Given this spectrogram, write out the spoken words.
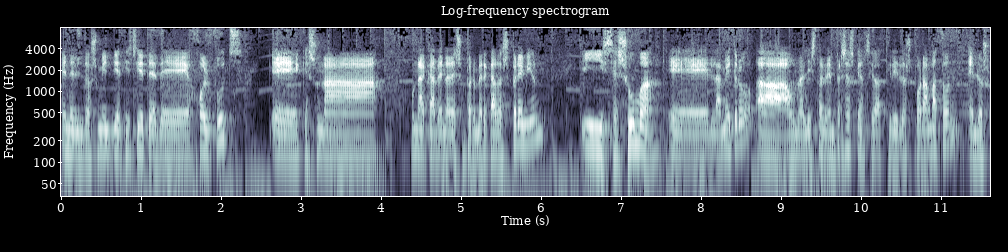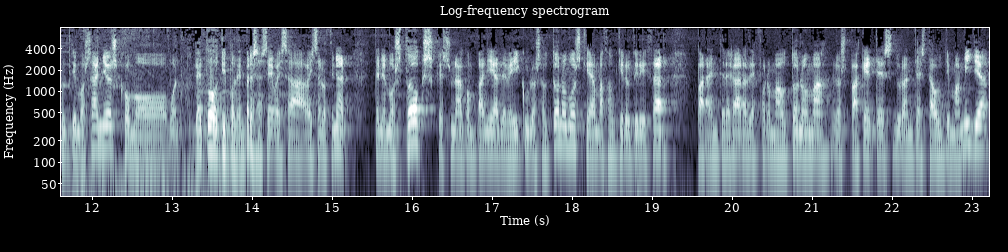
en el 2017 de Whole Foods, eh, que es una, una cadena de supermercados premium y se suma eh, la Metro a una lista de empresas que han sido adquiridos por Amazon en los últimos años como, bueno, de todo tipo de empresas, ¿eh? vais, a, vais a alucinar. Tenemos Tox, que es una compañía de vehículos autónomos que Amazon quiere utilizar para entregar de forma autónoma los paquetes durante esta última milla.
